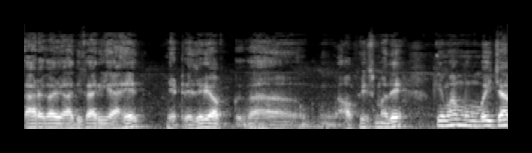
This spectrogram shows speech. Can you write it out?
कार्यकारी अधिकारी आहेत जे ट्रेझरी ऑफ ऑफिसमध्ये किंवा मुंबईच्या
